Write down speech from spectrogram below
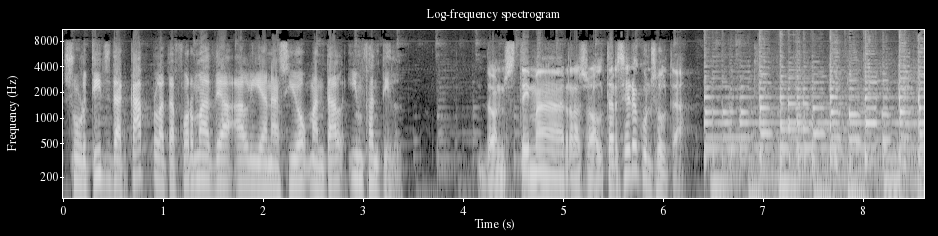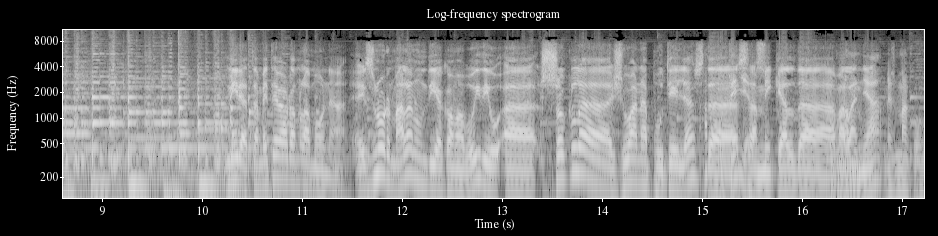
sortits de cap plataforma d'alienació mental infantil. Doncs tema resolt. Tercera consulta. Mira, també té a veure amb la Mona. És normal en un dia com avui? Diu, uh, soc la Joana Putelles, Ah, de Putelles. Sant Miquel de Balanyà. Més maco.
